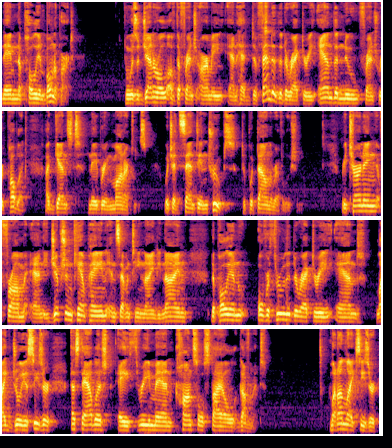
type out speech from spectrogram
named Napoleon Bonaparte, who was a general of the French army and had defended the Directory and the new French Republic against neighboring monarchies, which had sent in troops to put down the revolution. Returning from an Egyptian campaign in 1799, Napoleon overthrew the Directory and, like Julius Caesar, established a three-man consul-style government. But unlike Caesar,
